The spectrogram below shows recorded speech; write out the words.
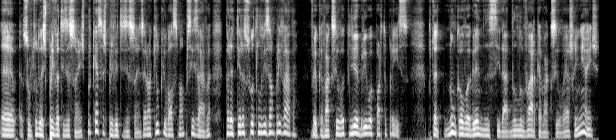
Uh, sobretudo as privatizações, porque essas privatizações eram aquilo que o Balsemão precisava para ter a sua televisão privada. Foi o Cavaco Silva que lhe abriu a porta para isso. Portanto, nunca houve a grande necessidade de levar Cavaco Silva às reuniões,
